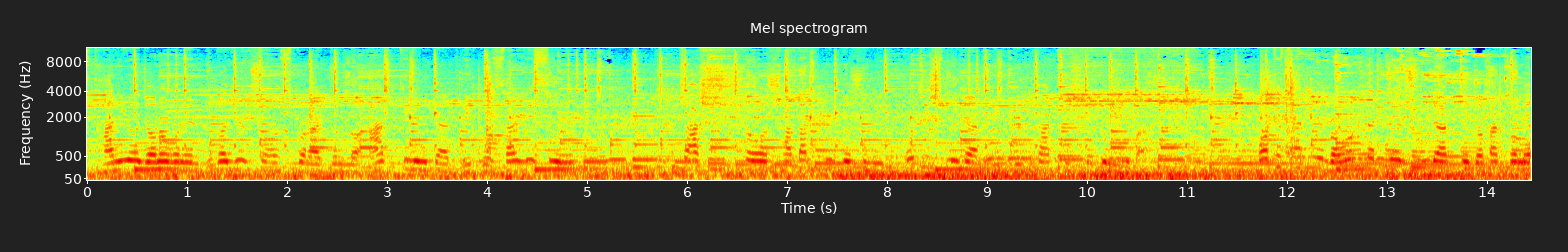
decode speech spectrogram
স্থানীয় জনগণের যোগাযোগ সহজ করার জন্য আট কিলোমিটার দীর্ঘ সার্ভিস রোড চারশো সাতাত্তর দশমিক পঁচিশ মিটার দীর্ঘ চারটি সেতু নির্মাণ। পথচারী ও ভ্রমণকারীদের সুবিধার্থে যথাক্রমে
